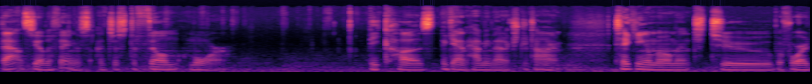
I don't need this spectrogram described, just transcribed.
that's the other thing is just to film more because again having that extra time taking a moment to before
